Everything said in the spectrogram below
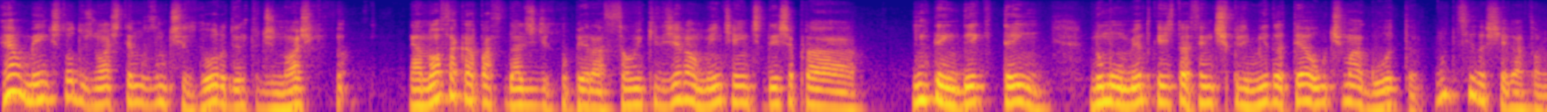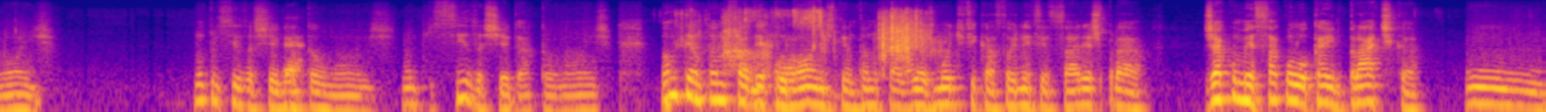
realmente todos nós temos um tesouro dentro de nós que é a nossa capacidade de superação e que geralmente a gente deixa para entender que tem no momento que a gente está sendo exprimido até a última gota. Não precisa chegar tão longe. Não precisa chegar é. tão longe. Não precisa chegar tão longe. Vamos tentando fazer por onde, tentando fazer as modificações necessárias para já começar a colocar em prática o,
